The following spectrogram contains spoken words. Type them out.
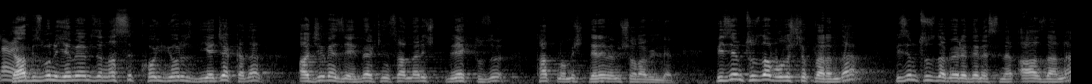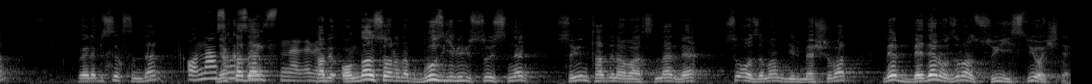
Evet. Ya biz bunu yemeğimize nasıl koyuyoruz diyecek kadar acı ve zehir. Belki insanlar hiç direkt tuzu tatmamış, denememiş olabilirler. Bizim tuzla buluştuklarında bizim tuzla böyle denesinler ağızlarına. Böyle bir sıksınlar. Ondan sonra su içsinler, evet. Tabii ondan sonra da buz gibi bir su içsinler. Suyun tadına varsınlar ve su o zaman bir meşrubat ve beden o zaman suyu istiyor işte.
